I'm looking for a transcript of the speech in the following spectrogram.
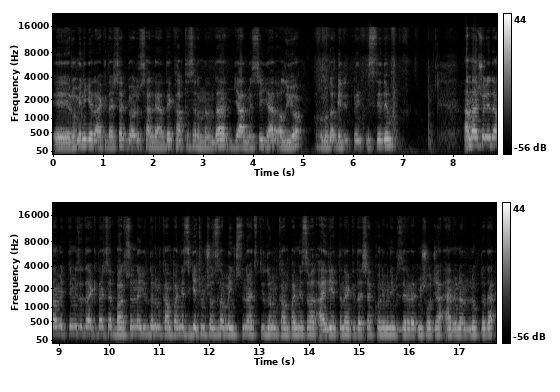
e, Rummenigge'de arkadaşlar görsellerde kart tasarımlarında gelmesi yer alıyor. Bunu da belirtmek istedim. Hemen şöyle devam ettiğimizde de arkadaşlar Barcelona yıl dönümü kampanyası geçmiş olsa Manchester United yıl dönümü kampanyası var. Ayrıyetten arkadaşlar Konami'nin bizlere vermiş olacağı en önemli noktada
